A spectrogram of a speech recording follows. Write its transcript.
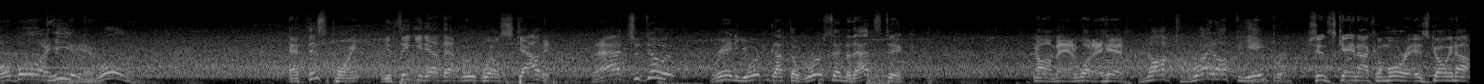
Oh boy, he is rolling. At this point, you think he'd have that move well scouted. That should do it. Randy Orton got the worst end of that stick. Oh, man, what a hit. Knocked right off the apron. Shinsuke Nakamura is going up.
